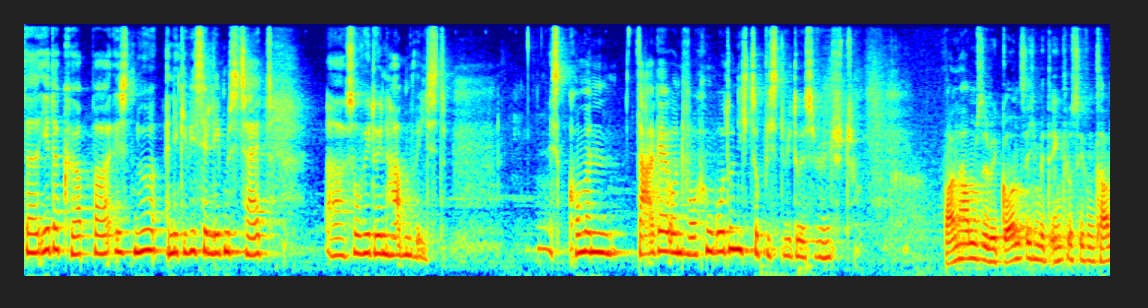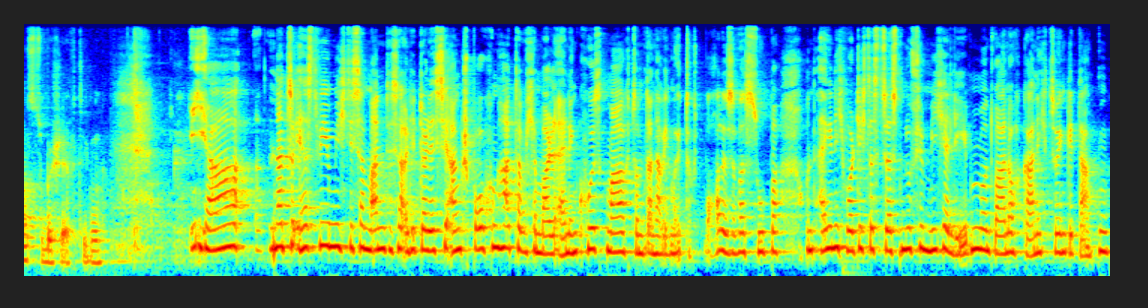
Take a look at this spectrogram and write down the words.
der, jeder Körper ist nur eine gewisse Lebenszeit, äh, so wie du ihn haben willst. Es kommen Tage und Wochen, wo du nicht so bist, wie du es wünschst. Wann haben Sie begonnen, sich mit inklusiven Tanz zu beschäftigen? Ja, na zuerst, wie mich dieser Mann, dieser Alito angesprochen hat, habe ich einmal einen Kurs gemacht und dann habe ich mir gedacht, boah, das war super. Und eigentlich wollte ich das zuerst nur für mich erleben und war noch gar nicht so in Gedanken,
